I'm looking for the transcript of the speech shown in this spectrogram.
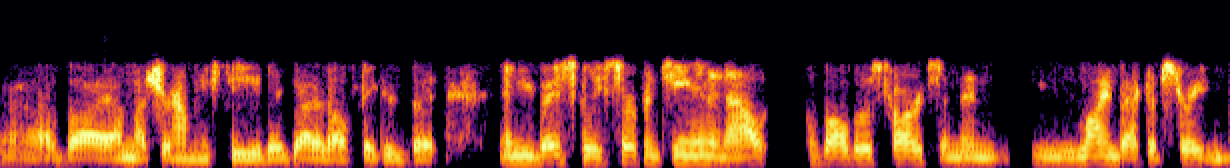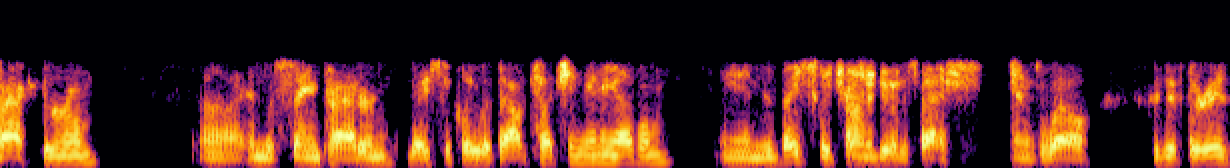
uh, by I'm not sure how many feet. They've got it all figured, but and you basically serpentine in and out of all those carts, and then you line back up straight and back through them uh, in the same pattern, basically without touching any of them. And you're basically trying to do it as fast as you can as well, because if there is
